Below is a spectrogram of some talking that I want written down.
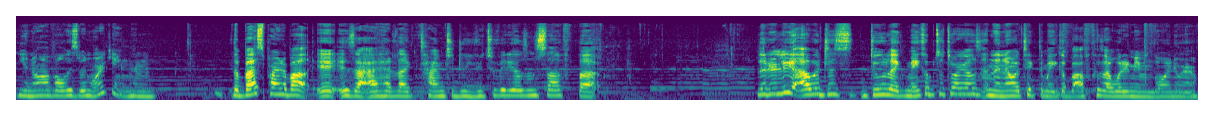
you know, I've always been working and the best part about it is that I had like time to do YouTube videos and stuff, but literally I would just do like makeup tutorials and then I would take the makeup off because I wouldn't even go anywhere.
